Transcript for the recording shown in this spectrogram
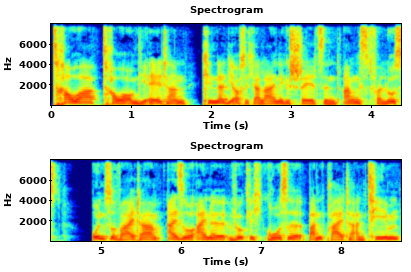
Trauer, Trauer um die Eltern, Kinder, die auf sich alleine gestellt sind, Angst, Verlust und so weiter. Also eine wirklich große Bandbreite an Themen,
